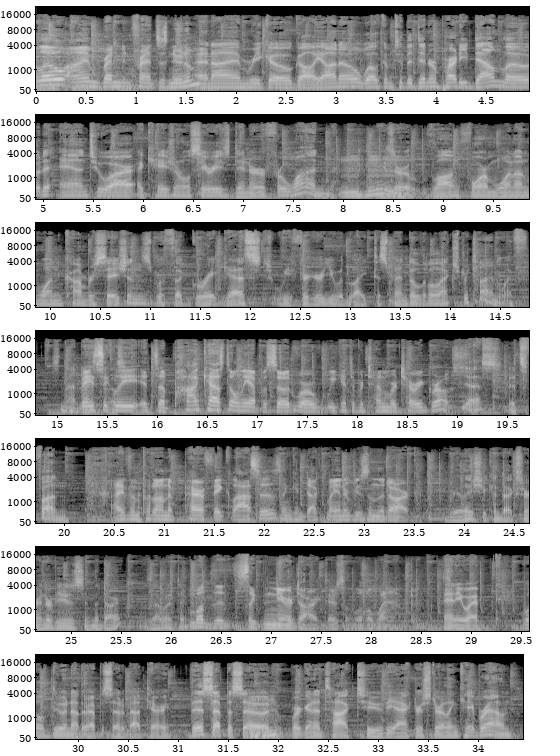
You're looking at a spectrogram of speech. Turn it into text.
Hello, I'm Brendan Francis Newnham. And I'm Rico Gagliano. Welcome to the Dinner Party Download and to our occasional series, Dinner for One. Mm-hmm. These are long form, one on one conversations with a great guest we figure you would like to spend a little extra time with. Isn't that nice? Basically, it's a podcast only episode where we get to pretend we're Terry Gross. Yes, it's fun. I even put on a pair of fake glasses and conduct my interviews in the dark. Really? She conducts her interviews in the dark? Is that what it Well, it's like the near dark. There's a little lamp. Anyway, we'll do another episode about Terry. This episode, Mm-hmm. we're going to talk to the actor Sterling K. Brown,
